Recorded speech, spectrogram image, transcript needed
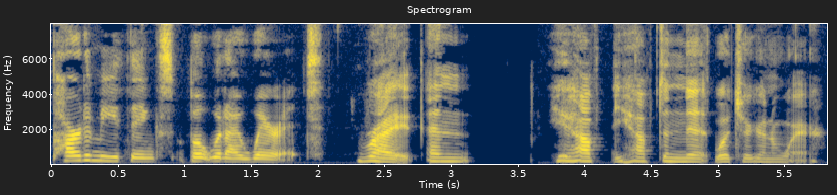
part of me thinks, but would I wear it? Right. And you have you have to knit what you're going to wear.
